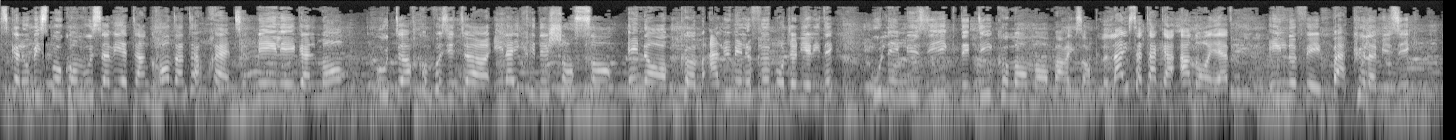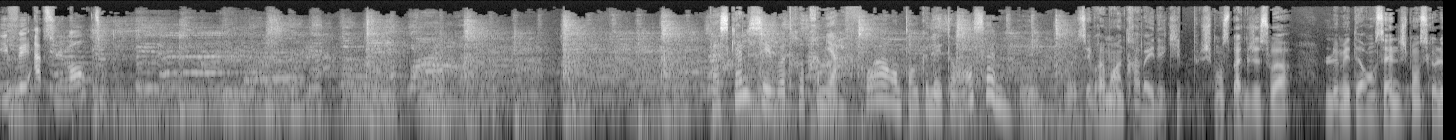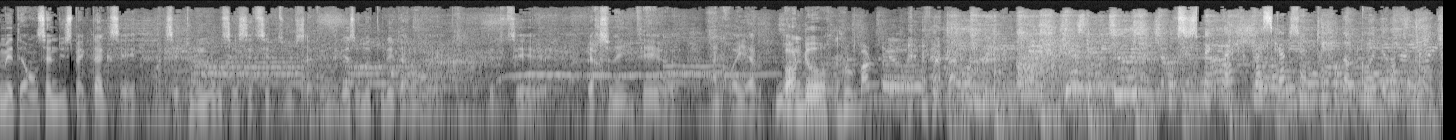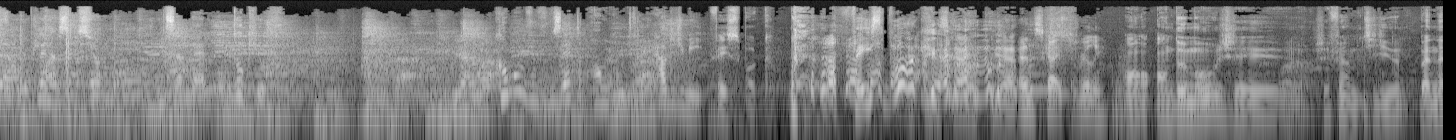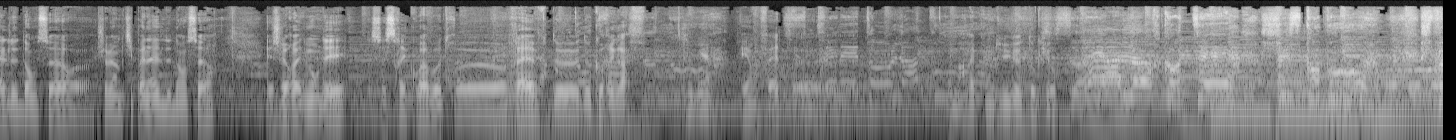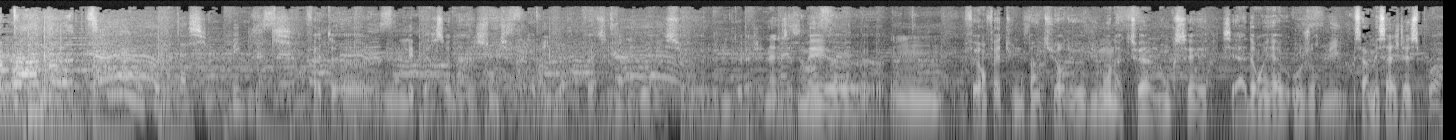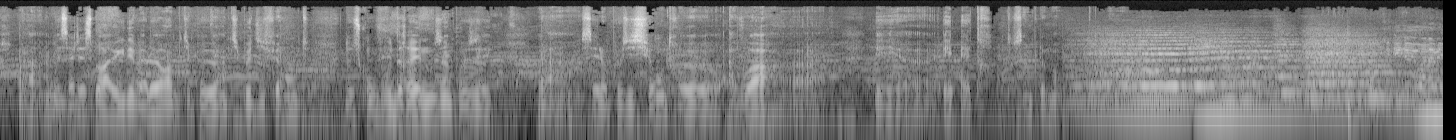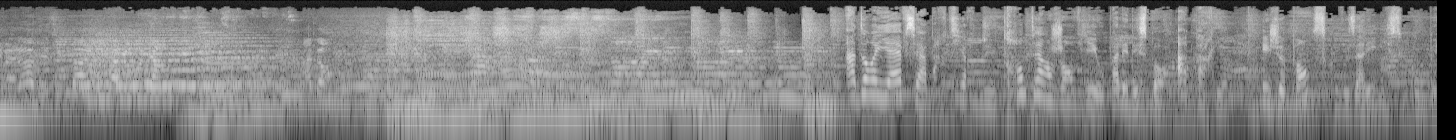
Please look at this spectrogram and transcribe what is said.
Pascal Obispo, comme vous savez, est un grand interprète, mais il est également auteur-compositeur. Il a écrit des chansons énormes comme Allumer le feu pour Johnny Hallyday ou les musiques des Dix Commandements, par exemple. Là, il s'attaque à Adam et Ève et il ne fait pas que la musique, il fait absolument tout. Pascal, c'est votre première fois en tant que metteur en scène Oui, c'est vraiment un travail d'équipe. Je ne pense pas que je sois le metteur en scène. Je pense que le metteur en scène du spectacle, c'est tout le monde, c'est toute sa conjugaison de tous les talents et de toutes ces personnalités euh, incroyables. Bonjour Pour ce spectacle, Pascal s'entoure d'un chorégraphe américain en pleine insertion. Il s'appelle Tokyo. Comment vous vous êtes rencontrés? How did you meet? Facebook. Facebook? Skype, yeah. And Skype, really? En, en deux mots, j'ai j'ai fait un petit euh, panel de danseurs. euh, J'avais un petit panel de danseurs et je leur ai demandé ce serait quoi votre euh, rêve de, de chorégraphe? Et en fait, euh, on m'a répondu Tokyo. à leur côté jusqu'au bout. Je peux pas me En fait, euh, les personnages sont tirés de la Bible. En fait, c'est une allégorie sur le, mythe de la Genèse. Mais euh, on, fait en fait une peinture du, monde actuel. Donc c'est Adam et Ève aujourd'hui. C'est un message d'espoir. Un message d'espoir avec des valeurs un petit peu un peu différentes de ce qu'on voudrait nous imposer. C'est l'opposition entre euh, avoir et être, tout simplement. Adam et Ève, c'est à partir du 31 janvier au Palais des Sports à Paris et je pense que vous allez y succomber.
